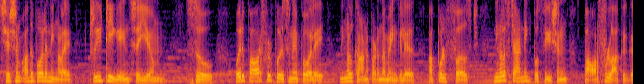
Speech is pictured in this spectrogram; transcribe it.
ശേഷം അതുപോലെ നിങ്ങളെ ട്രീറ്റ് ചെയ്യുകയും ചെയ്യും. സോ ഒരു പവർഫുൾ പേഴ്സണെ പോലെ നിങ്ങൾ കാണപ്പെടണമെങ്കിൽ അപ്പോൾ ഫസ്റ്റ് നിങ്ങളുടെ സ്റ്റാൻഡിംഗ് പൊസിഷൻ പവർഫുൾ ആക്കുക.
